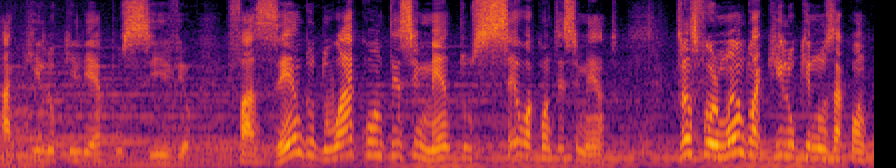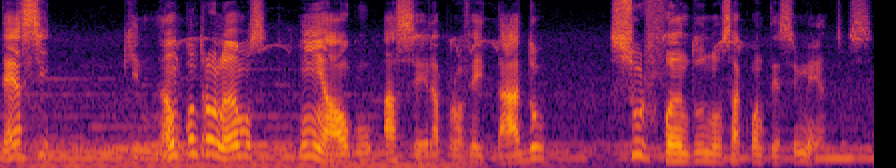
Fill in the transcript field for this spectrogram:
aquilo que lhe é possível, fazendo do acontecimento seu acontecimento, transformando aquilo que nos acontece, que não controlamos, em algo a ser aproveitado, surfando nos acontecimentos.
